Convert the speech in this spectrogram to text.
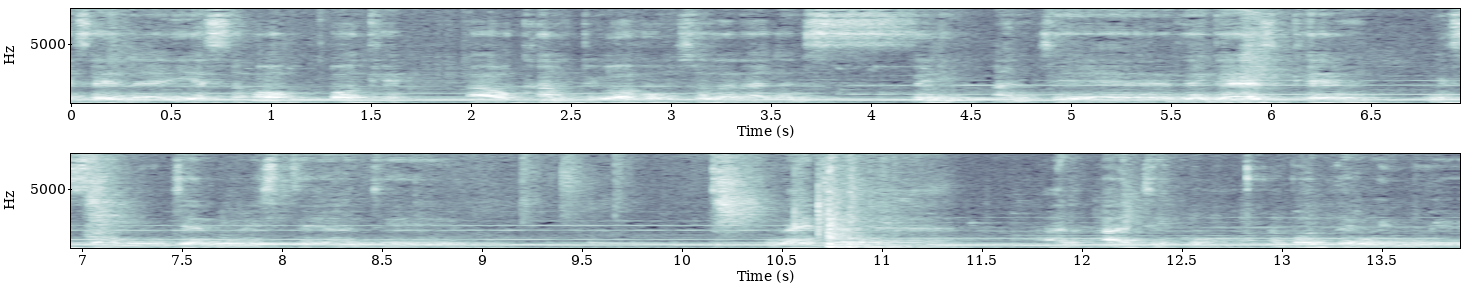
I said, uh, yes, oh, okay. I'll come to your home so that I can see. And uh, the guys came with some journalists and uh, like uh, an article about the windmill.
